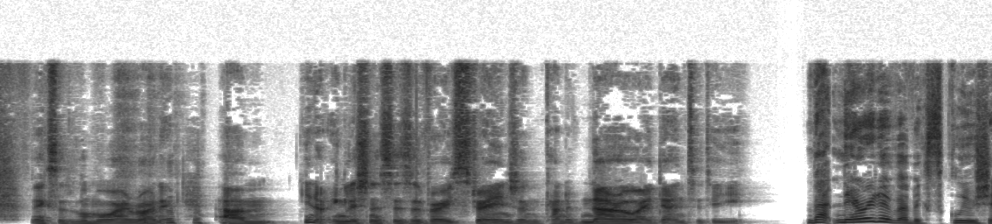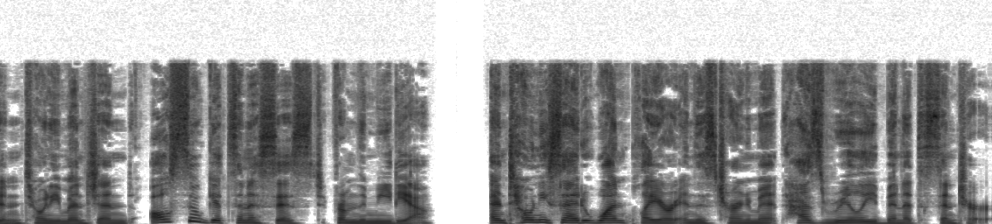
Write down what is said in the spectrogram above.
makes it a little more ironic. um, you know, Englishness is a very strange and kind of narrow identity. That narrative of exclusion Tony mentioned also gets an assist from the media. And Tony said one player in this tournament has really been at the center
